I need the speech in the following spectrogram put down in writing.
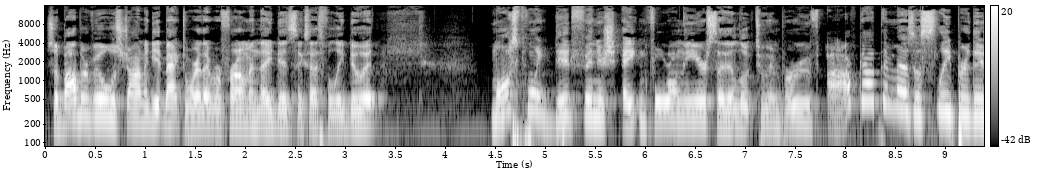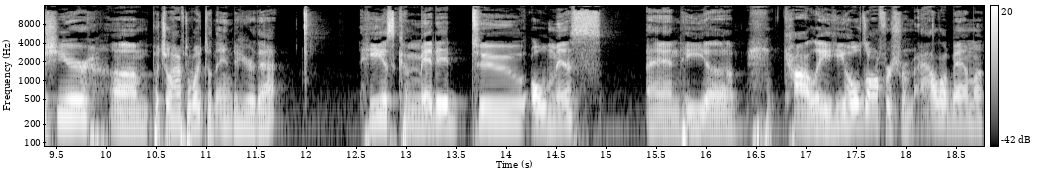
So Poplarville was trying to get back to where they were from, and they did successfully do it. Moss Point did finish eight and four on the year, so they look to improve. I've got them as a sleeper this year, um, but you'll have to wait till the end to hear that. He is committed to Ole Miss and he, uh, golly, he holds offers from Alabama,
